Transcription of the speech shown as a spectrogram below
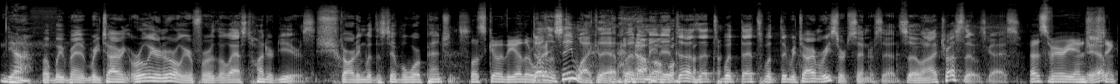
Yeah. But we've been retiring earlier and earlier for the last hundred years, starting with the Civil War pensions. Let's go the other way. Doesn't seem like that, but I mean it does. That's what that's what the Retirement Research Center said. So I trust those guys. That's very interesting.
